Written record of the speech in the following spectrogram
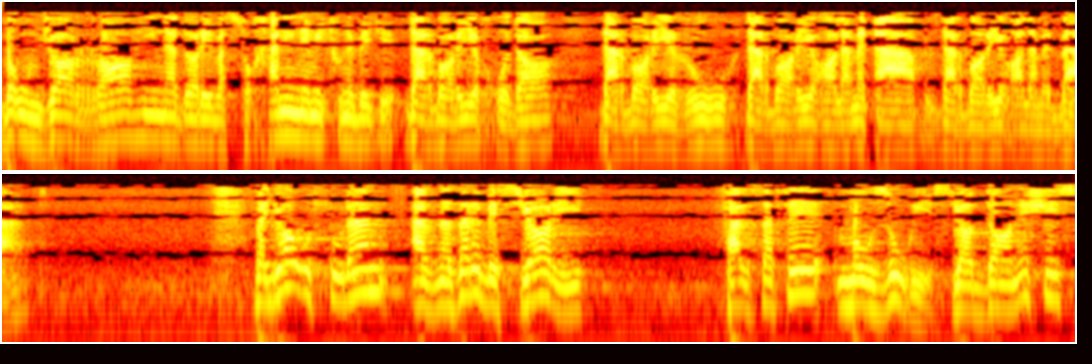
به اونجا راهی نداره و سخنی نمی‌تونه بگه. درباره خدا درباره روح درباره عالم قبل درباره عالم بعد. و یا اصولا از نظر بسیاری فلسفه موضوعی است یا دانشی است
